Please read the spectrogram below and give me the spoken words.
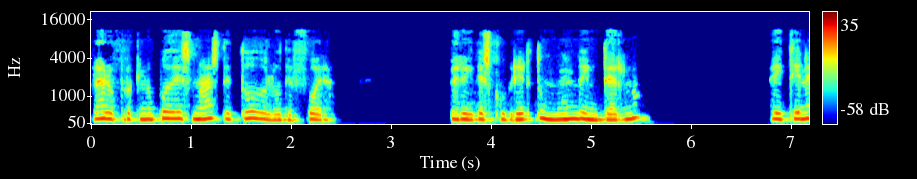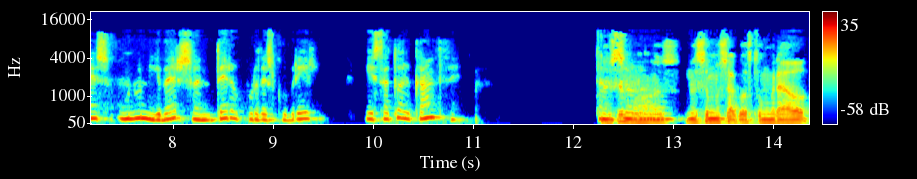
Claro, porque no puedes más de todo lo de fuera. Pero y descubrir tu mundo interno, ahí tienes un universo entero por descubrir y está a tu alcance. Nos, hemos, acostumbrado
